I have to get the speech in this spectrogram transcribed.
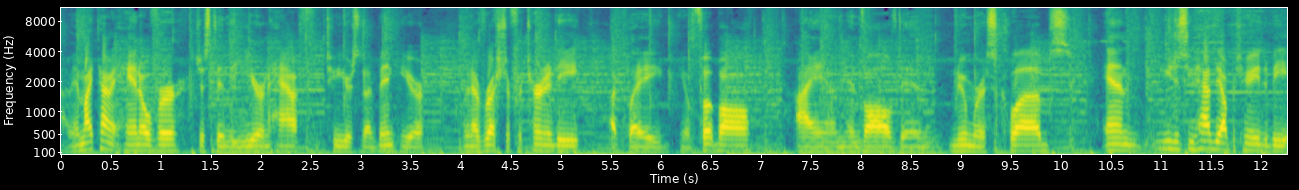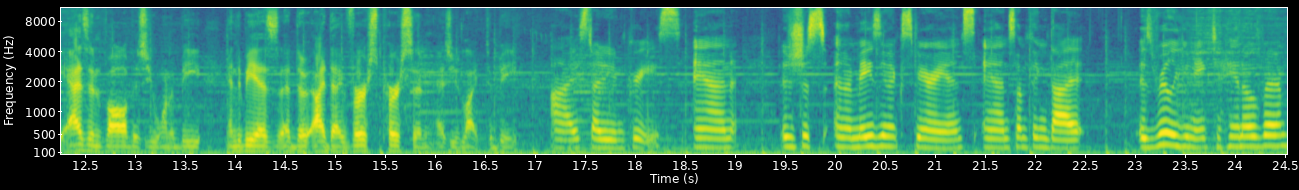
Um, in my time at Hanover, just in the year and a half, two years that I've been here, I mean, I've rushed a fraternity, I play you know, football, I am involved in numerous clubs, and you just you have the opportunity to be as involved as you want to be and to be as a, a diverse person as you'd like to be. I studied in Greece and it was just an amazing experience and something that is really unique to Hanover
